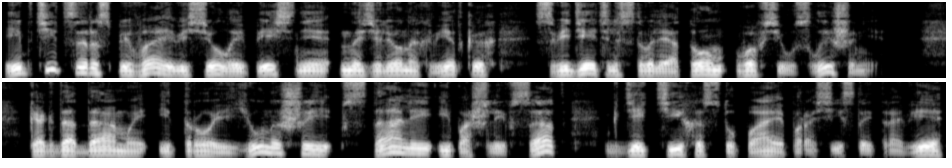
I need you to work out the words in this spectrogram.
и птицы, распевая веселые песни на зеленых ветках, свидетельствовали о том во всеуслышание, когда дамы и трое юношей встали и пошли в сад, где, тихо ступая по росистой траве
